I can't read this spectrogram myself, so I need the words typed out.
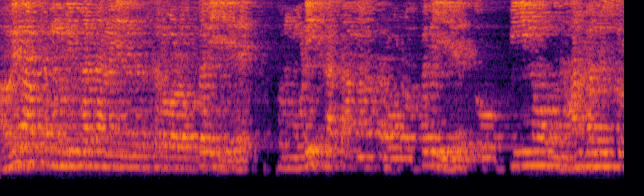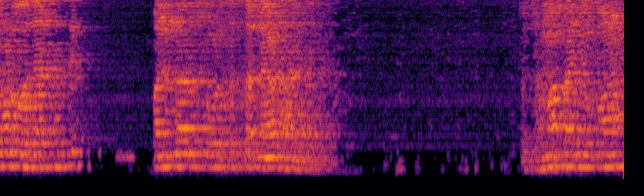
હવે આપણે મૂડી ખાતાની અંદર સરવાળો કરીએ. તો મૂડી ખાતામાં સરવાળો કરીએ તો P નો ઉધાર બાજુ સરવાળો વધારે થશે 15 16 17 ને 18 તો જમા બાજુ પણ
